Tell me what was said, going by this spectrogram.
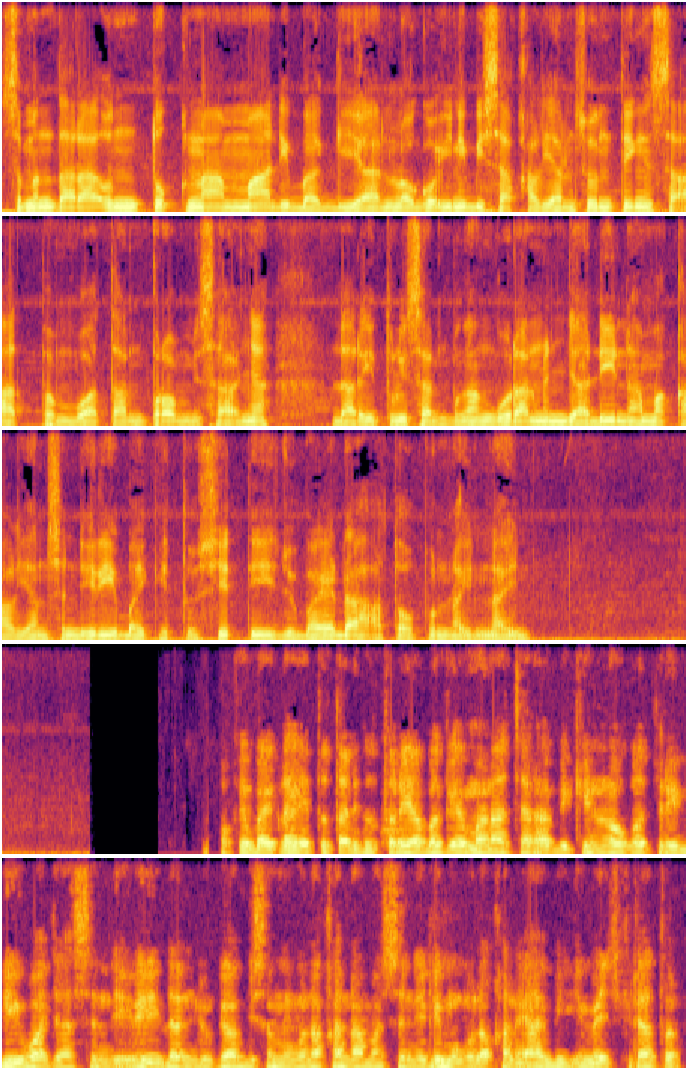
Sementara untuk nama di bagian logo ini bisa kalian sunting saat pembuatan prom misalnya dari tulisan pengangguran menjadi nama kalian sendiri baik itu Siti, Jubaidah ataupun lain-lain. Oke baiklah itu tadi tutorial bagaimana cara bikin logo 3D wajah sendiri dan juga bisa menggunakan nama sendiri menggunakan AI Image Creator.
